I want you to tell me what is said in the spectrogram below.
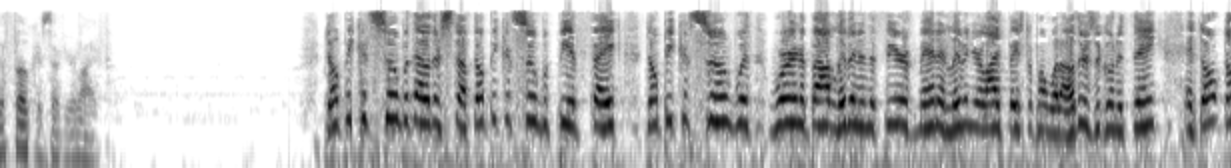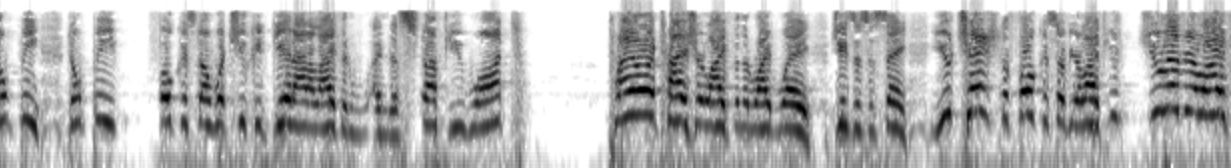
the focus of your life. Don't be consumed with that other stuff. Don't be consumed with being fake. Don't be consumed with worrying about living in the fear of men and living your life based upon what others are going to think. And don't, don't be, don't be focused on what you could get out of life and, and the stuff you want. Prioritize your life in the right way. Jesus is saying, you change the focus of your life. You, you live your life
